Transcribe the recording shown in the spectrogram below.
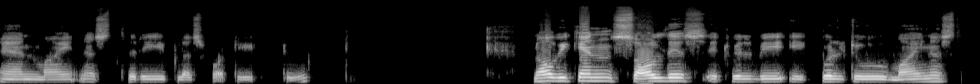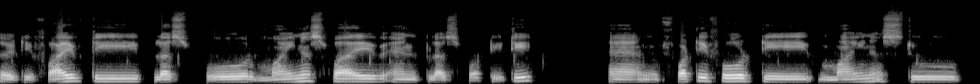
and minus 3 plus 42 now we can solve this. It will be equal to minus 35t plus 4 minus 5 and plus 40t and 44t minus 2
